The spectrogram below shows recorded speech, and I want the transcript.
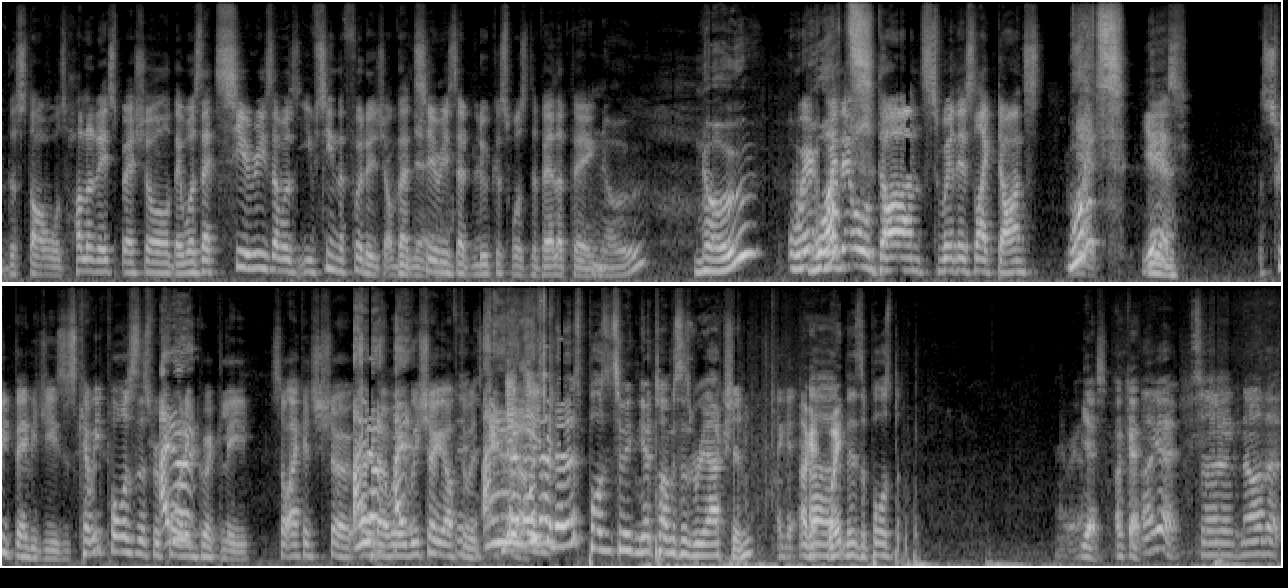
the Star Wars Holiday Special. There was that series that was you've seen the footage of that Yeah. series that Lucas was developing. No. No? Where, where they all dance, where there's like dance What? Yes. Sweet baby Jesus, can we pause this recording quickly so I can show? I oh don't- no, we, I- we show you afterwards. I don't know. no, no, no, let's pause it so we can get Thomas's reaction. Okay. Okay, Uh, wait. There's a pause. bu- Yes. Okay. Okay, so now that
